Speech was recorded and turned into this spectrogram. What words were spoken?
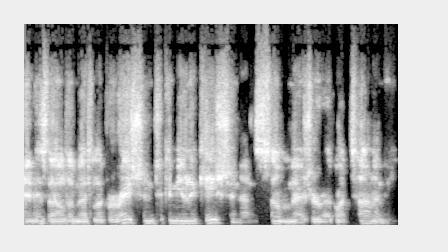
and his ultimate liberation to communication and some measure of autonomy.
